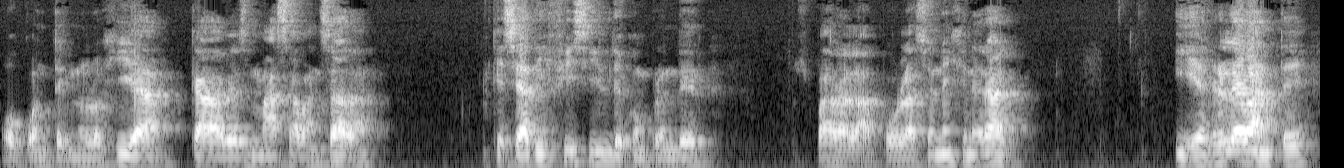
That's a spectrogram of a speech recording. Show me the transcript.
o con tecnología cada vez más avanzada, que sea difícil de comprender pues, para la población en general. Y es relevante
